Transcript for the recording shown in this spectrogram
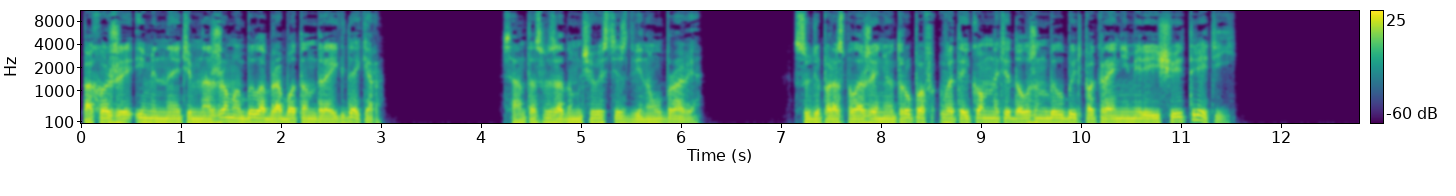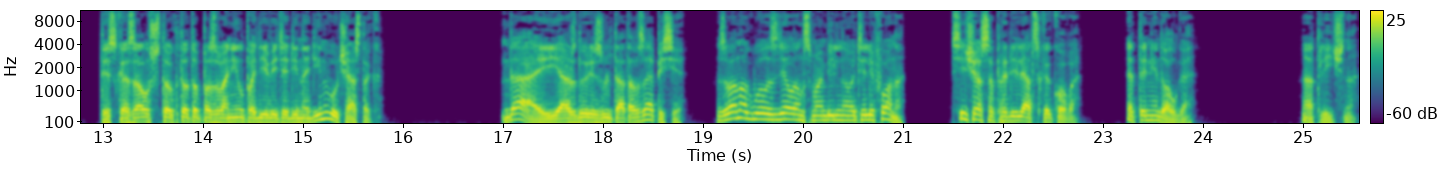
Похоже, именно этим ножом и был обработан Дрейк Деккер. Сантос в задумчивости сдвинул брови. Судя по расположению трупов, в этой комнате должен был быть по крайней мере еще и третий. Ты сказал, что кто-то позвонил по 911 в участок? Да, и я жду результатов записи. Звонок был сделан с мобильного телефона. Сейчас определят с какого. Это недолго. Отлично,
